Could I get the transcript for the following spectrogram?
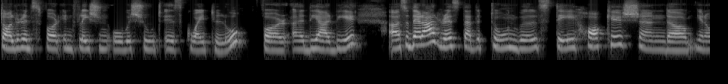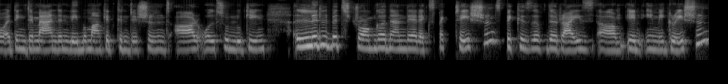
tolerance for inflation overshoot is quite low for uh, the RBA. Uh, so there are risks that the tone will stay hawkish, and uh, you know I think demand and labor market conditions are also looking a little bit stronger than their expectations because of the rise um, in immigration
